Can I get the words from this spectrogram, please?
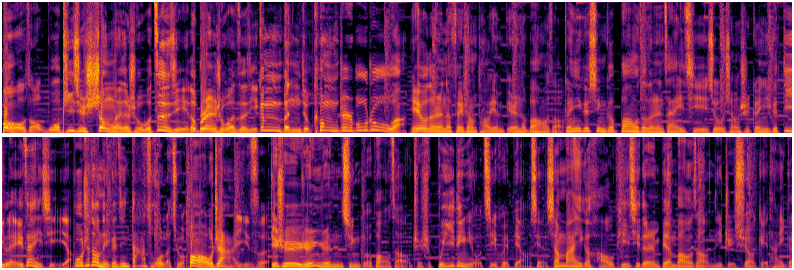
暴躁，我脾气上来的时候，我自己都不认识我自己，根本就控制不住啊。”也有的人呢非常讨厌别人的暴躁，跟一个性格暴躁的人在一起，就像是跟一个地雷在一起一样，不知道哪根筋搭错了就要爆炸一次。其实人人性格暴躁，只是不一定有机会表现。想把一个好脾气的人变暴躁，你只需要给他一个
